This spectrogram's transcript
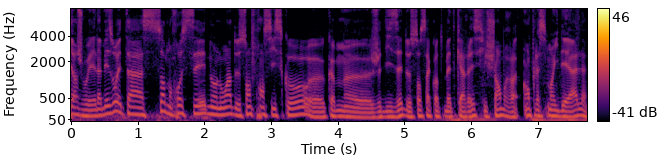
Bien. La maison est à San José, non loin de San Francisco. Euh, comme euh, je disais, 250 mètres carrés, 6 chambres, emplacement idéal,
